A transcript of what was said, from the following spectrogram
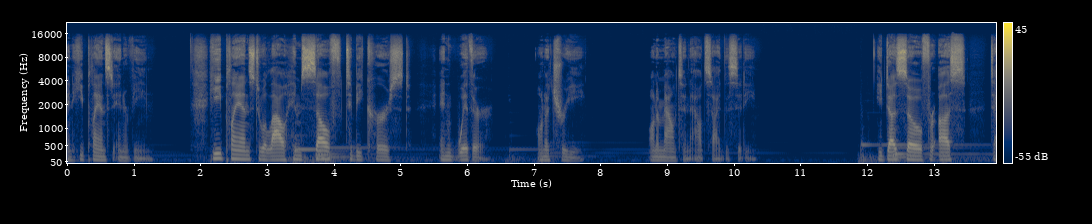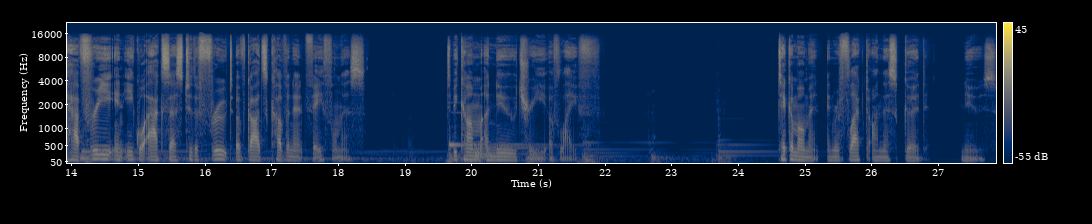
And he plans to intervene. He plans to allow himself to be cursed and wither on a tree on a mountain outside the city. He does so for us to have free and equal access to the fruit of God's covenant faithfulness to become a new tree of life. Take a moment and reflect on this good news.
